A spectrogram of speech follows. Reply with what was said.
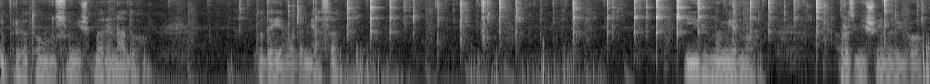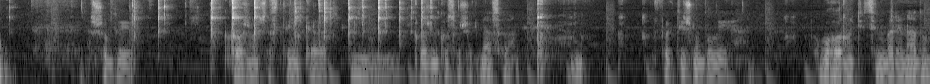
Всю приготовлену суміш маринаду додаємо до м'яса і рівномірно розмішуємо його, щоб кожна частинка, кожен кусочок м'яса фактично були обгорнуті цим маринадом.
